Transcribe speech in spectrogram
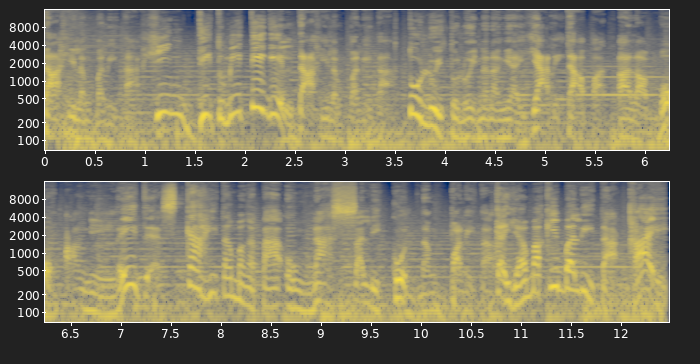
Dahil ang balita hindi tumitigil dahil ang balita tuloy-tuloy na nangyayari. Dapat alam mo ang latest kahit ang mga taong nasa likod ng balita. Kaya makibalita kay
